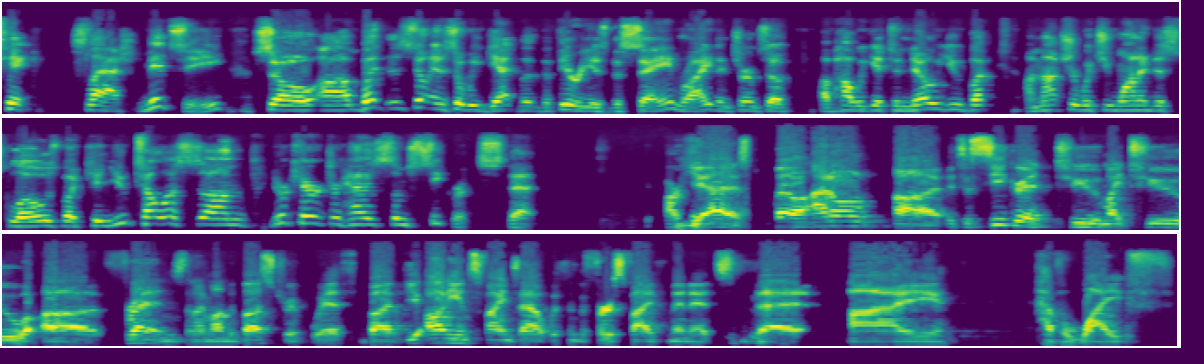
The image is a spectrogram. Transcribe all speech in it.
Tick slash Mitzi. So, um, but so and so we get the, the theory is the same, right? In terms of of how we get to know you. But I'm not sure what you want to disclose. But can you tell us? Um, your character has some secrets that are. Yes. Well, I don't. Uh, it's a secret to my two uh, friends that I'm on the bus trip with, but the audience finds out within the first five minutes that I have a wife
